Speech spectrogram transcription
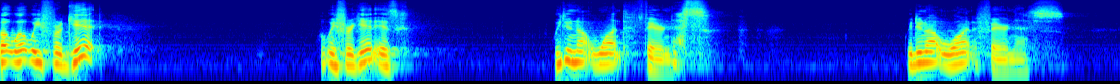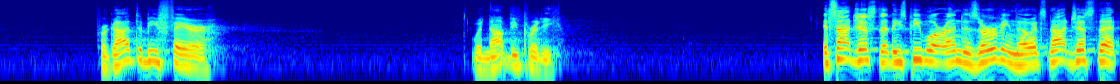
But what we forget, what we forget is we do not want fairness. We do not want fairness. For God to be fair would not be pretty. It's not just that these people are undeserving, though. It's not just that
